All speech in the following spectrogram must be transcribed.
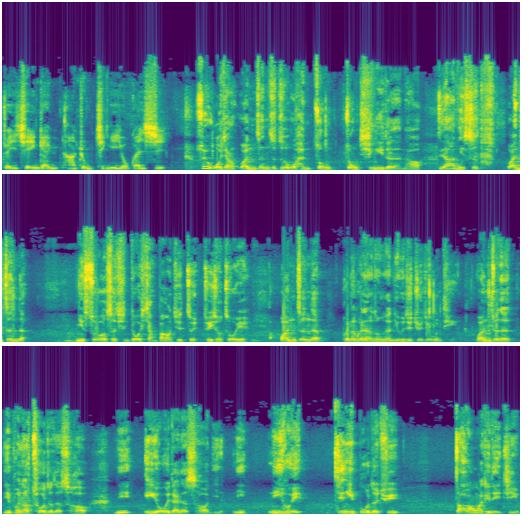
这一切应该与他重情义有关系。所以，我讲玩真，的就是我很重重情义的人哈。只要你是玩真的，你所有事情都会想办法去追追求卓越。玩真的，碰到困难中呢，你会去解决问题。玩真的，你碰到挫折的时候，你意犹未待的时候，你你你会进一步的去找方法去累积。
